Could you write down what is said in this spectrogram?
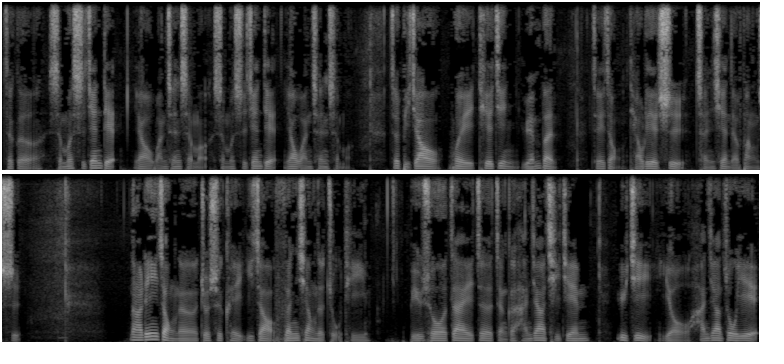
这个什么时间点要完成什么，什么时间点要完成什么，这比较会贴近原本这种条列式呈现的方式。那另一种呢，就是可以依照分项的主题，比如说在这整个寒假期间，预计有寒假作业，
